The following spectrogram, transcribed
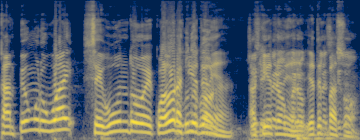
Campeón Uruguay, segundo Ecuador. Aquí yo tenía. Aquí yo pero- tenía. pero ya te clasificó. paso.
